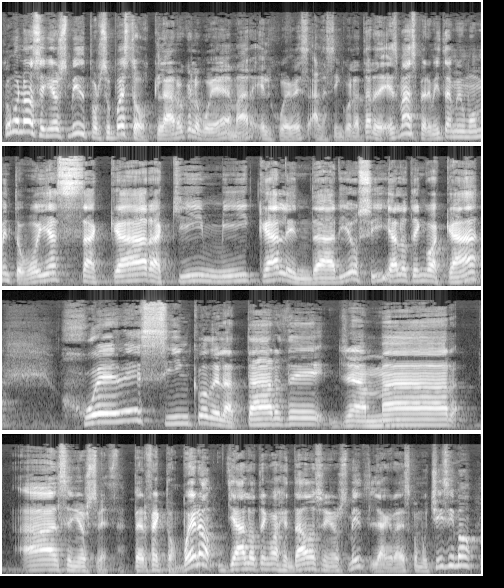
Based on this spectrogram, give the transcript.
¿Cómo no, señor Smith? Por supuesto, claro que lo voy a llamar el jueves a las 5 de la tarde. Es más, permítame un momento, voy a sacar aquí mi calendario, sí, ya lo tengo acá. Jueves 5 de la tarde, llamar al señor Smith. Perfecto. Bueno, ya lo tengo agendado, señor Smith, le agradezco muchísimo.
